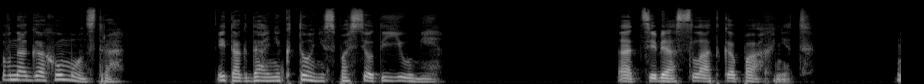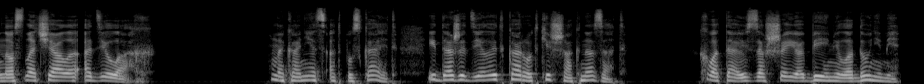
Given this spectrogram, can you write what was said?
в ногах у монстра. И тогда никто не спасет Юми. От тебя сладко пахнет. Но сначала о делах. Наконец отпускает и даже делает короткий шаг назад. Хватаюсь за шею обеими ладонями,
